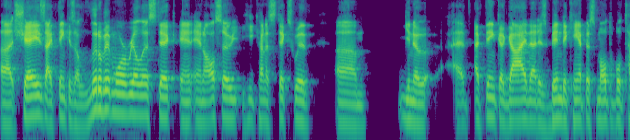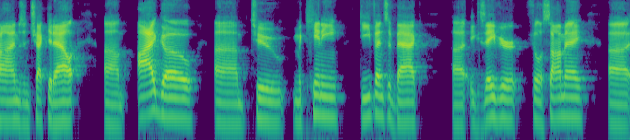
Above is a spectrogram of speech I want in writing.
uh, Shea's I think is a little bit more realistic and and also he kind of sticks with um, you know I, I, think a guy that has been to campus multiple times and checked it out. Um, I go um, to McKinney defensive back uh, Xavier Filsaime. Uh,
